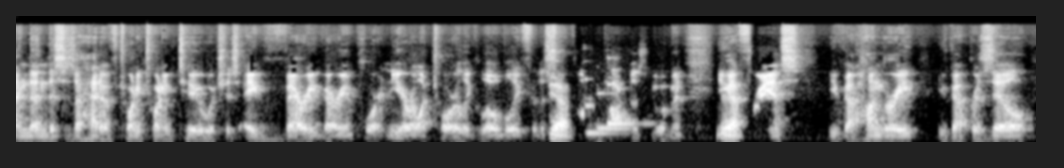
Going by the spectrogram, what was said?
and then this is ahead of 2022, which is a very, very important year electorally globally for the Yeah. populist movement. You Yeah. got France, you've got Hungary, you've got Brazil,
